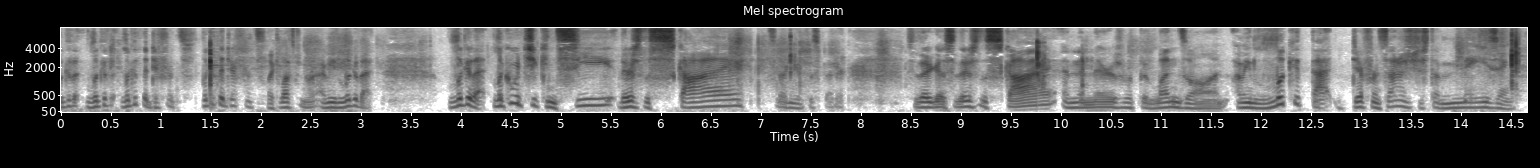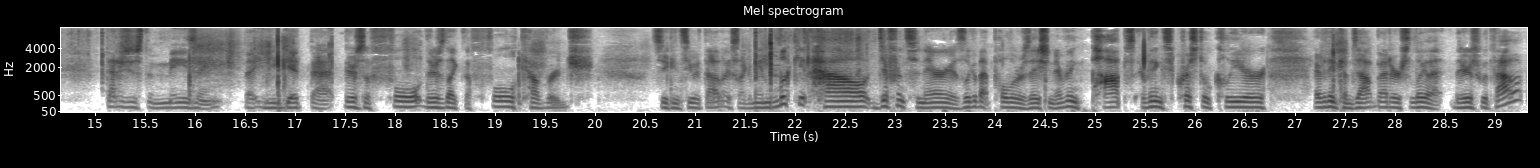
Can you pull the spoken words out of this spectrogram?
Look at that! Look at the, look at the difference. Look at the difference. Like left and right. I mean, look at that. Look at that. Look at what you can see. There's the sky. So I can get this better. So there you go. So there's the sky, and then there's with the lens on. I mean, look at that difference. That is just amazing that is just amazing that you get that. There's a full, there's like the full coverage. So you can see what that looks like. I mean, look at how different scenarios, look at that polarization. Everything pops, everything's crystal clear, everything comes out better. So look at that. There's without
